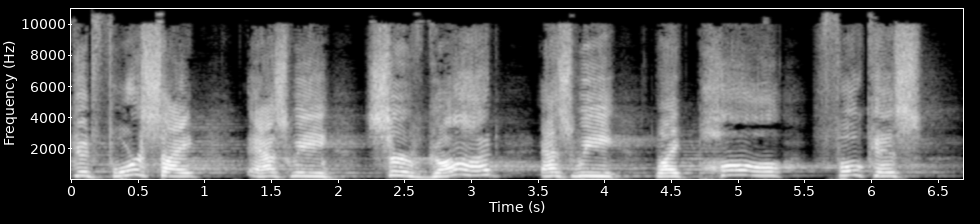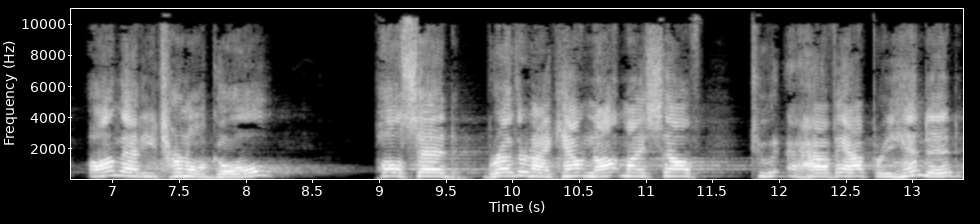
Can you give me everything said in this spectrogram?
good foresight as we serve God, as we, like Paul, focus on that eternal goal. Paul said, Brethren, I count not myself to have apprehended,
